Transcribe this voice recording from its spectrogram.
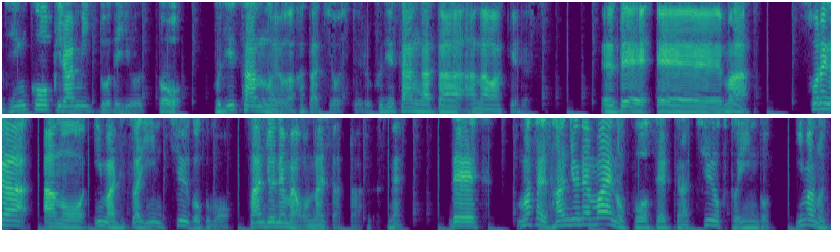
人口ピラミッドで言うと、富士山のような形をしている富士山型なわけです。で、えー、まあ、それが、あの、今実はイン中国も30年前同じだったわけですね。で、まさに30年前の構成っていうのは中国とインド、今の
